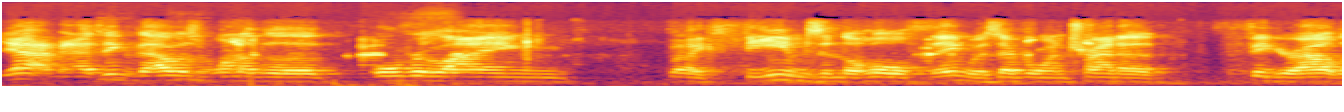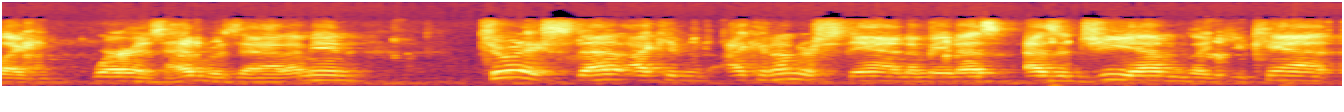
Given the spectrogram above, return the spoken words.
Yeah, I mean, I think that was one of the overlying like themes in the whole thing was everyone trying to figure out like where his head was at. I mean, to an extent, I can I can understand. I mean, as as a GM, like you can't.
